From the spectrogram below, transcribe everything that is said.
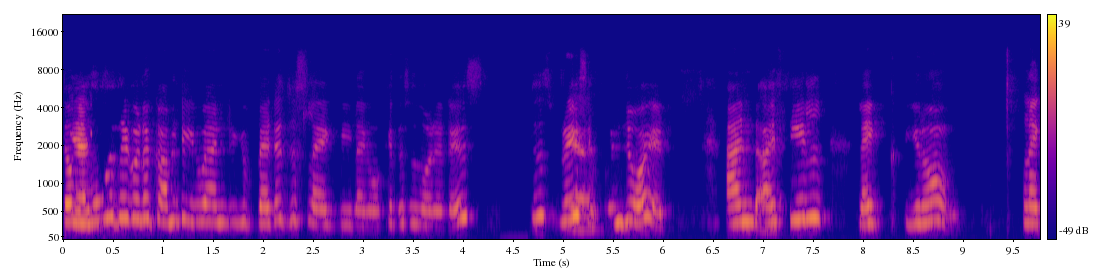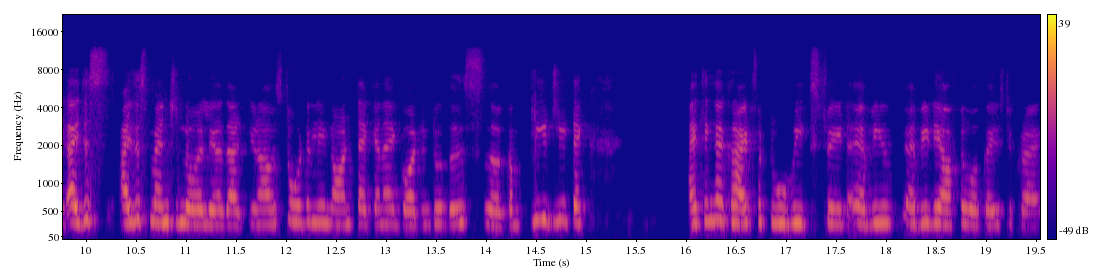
the yes. more they're going to come to you and you better just like be like okay this is what it is just brace yeah. it enjoy it and i feel like you know like i just i just mentioned earlier that you know i was totally non-tech and i got into this uh, completely tech. I think i cried for two weeks straight. Every every day after work i used to cry.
